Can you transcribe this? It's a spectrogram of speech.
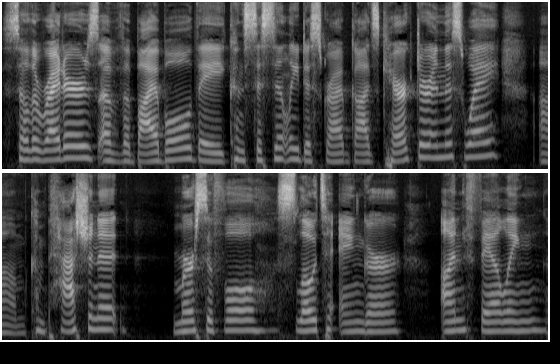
So the writers of the Bible, they consistently describe God's character in this way um, compassionate, merciful, slow to anger, unfailing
